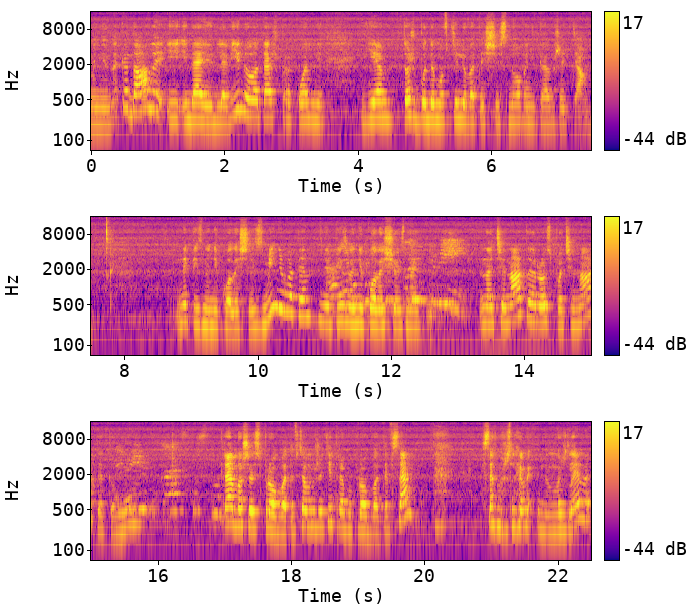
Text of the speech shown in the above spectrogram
мені накидали, і ідеї для відео теж прикольні є. Тож будемо втілювати щось новеньке в життя. Не пізно ніколи щось змінювати, не пізно ніколи щось на- починати, розпочинати, тому Треба щось пробувати. В цьому житті треба пробувати все, все можливе і неможливе,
